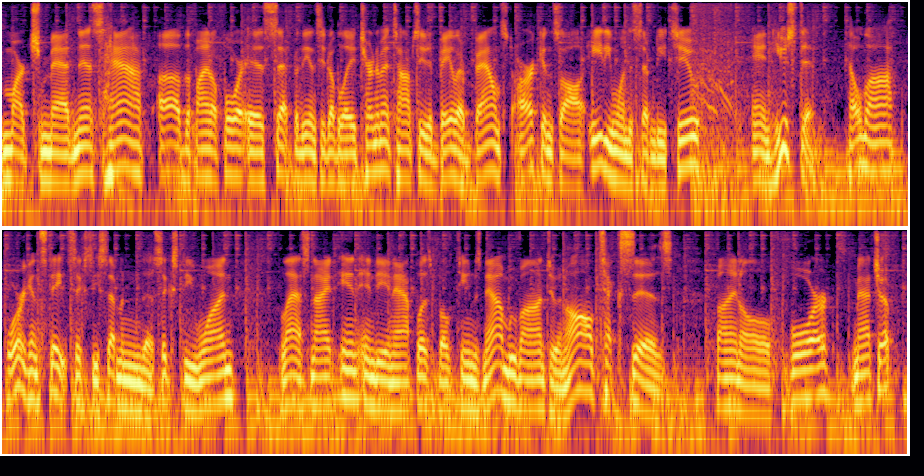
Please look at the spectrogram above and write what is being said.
March Madness, half of the Final Four is set for the NCAA tournament. Top seeded Baylor bounced Arkansas 81 to 72, and Houston held off Oregon State 67 to 61 last night in Indianapolis. Both teams now move on to an all Texas Final Four matchup.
